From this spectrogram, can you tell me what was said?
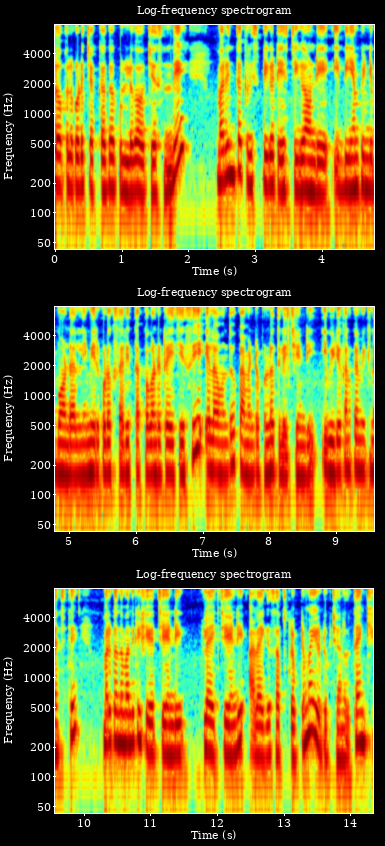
లోపల కూడా చక్కగా గుళ్ళుగా వచ్చేసింది. మరింత క్రిస్పీగా టేస్టీగా ఉండే ఈ బియ్యం పిండి బోండాలని మీరు కూడా ఒకసారి తప్పకుండా ట్రై చేసి ఎలా ఉందో కామెంట్ రూపంలో తెలియచేయండి. ఈ వీడియో కనుక మీకు నచ్చితే మరికొంతమందికి షేర్ చేయండి లైక్ చేయండి అలాగే subscribe to my YouTube channel. Thank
